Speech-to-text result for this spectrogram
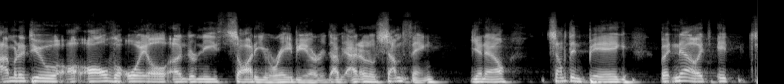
I'm gonna do all, all the oil underneath Saudi Arabia, or I, I don't know something. You know, something big. But no, it it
